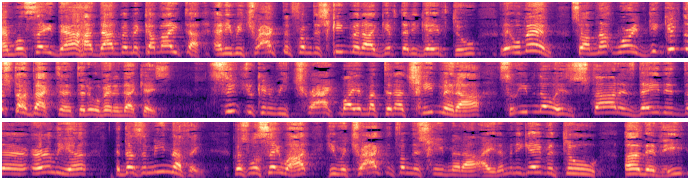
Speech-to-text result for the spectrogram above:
And we'll say, "Da hadar b'mekamaita," and he retracted from the shchimera gift that he gave to Reuven. So I'm not worried. Gi- Give the star back to, to Reuven in that case. Since you can retract by a matanat shchimera, so even though his star is dated uh, earlier, it doesn't mean nothing. Because we'll say what? He retracted from the shchimera item and he gave it to uh, Levi,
